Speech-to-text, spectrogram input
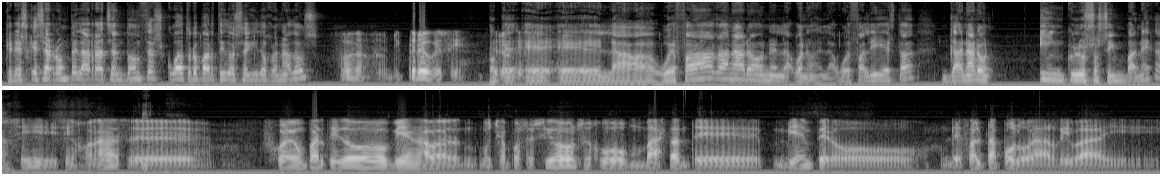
¿Crees que se rompe la racha entonces? ¿Cuatro partidos seguidos ganados? Bueno, creo que sí. Porque que sí. eh, eh, en la UEFA ganaron, en la, bueno, en la UEFA League esta, ganaron incluso sin Vanega. Sí, sin Jonás. eh, fue un partido bien, mucha posesión, se jugó bastante bien, pero le falta pólvora arriba y,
